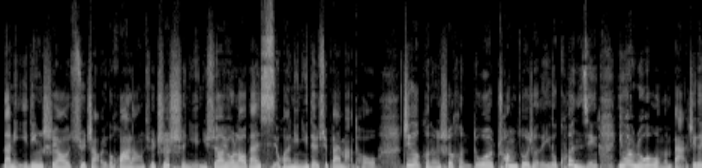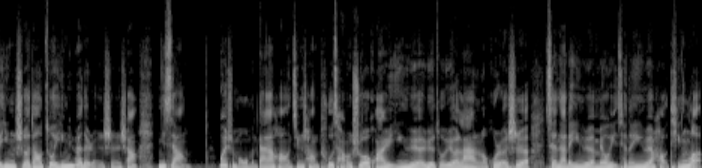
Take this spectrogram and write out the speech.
那你一定是要去找一个画廊去支持你，你需要有老板喜欢你，你得去拜码头。这个可能是很多创作者的一个困境，因为如果我们把这个映射到做音乐的人身上，你想。为什么我们大家好像经常吐槽说华语音乐越做越烂了，或者是现在的音乐没有以前的音乐好听了？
